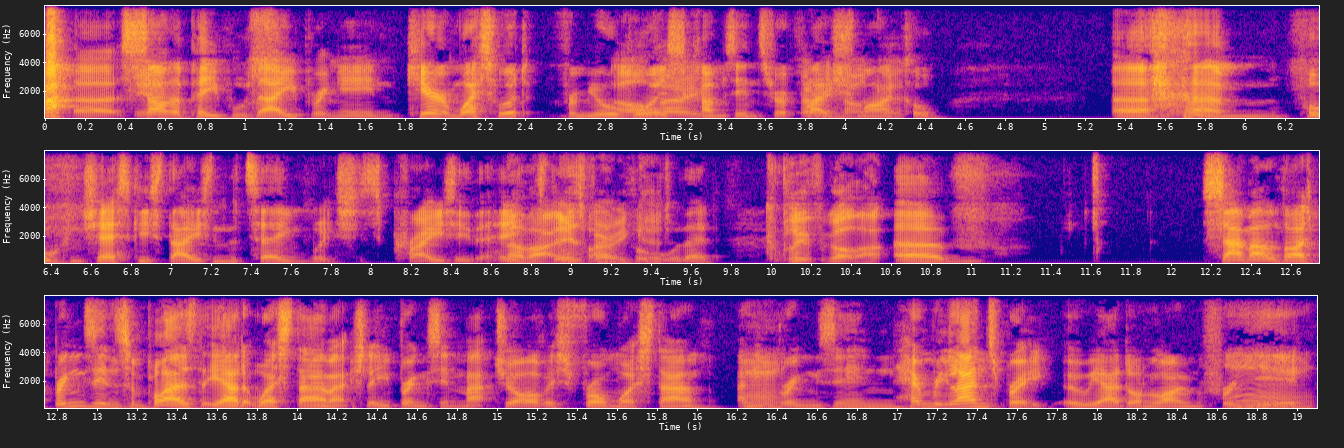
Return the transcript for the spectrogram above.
Uh, some of the people they bring in, Keiren Westwood from your Oh, boys very- comes in to replace Schmeichel. Uh, um, Paul Konchesky stays in the team, which is crazy that he's No, that still is playing very good. football then. Completely forgot that. Um, Sam Allardyce brings in some players that he had at West Ham. Actually, he brings in Matt Jarvis from West Ham, and he Mm. brings in Henry Lansbury, who he had on loan for a year Mm.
